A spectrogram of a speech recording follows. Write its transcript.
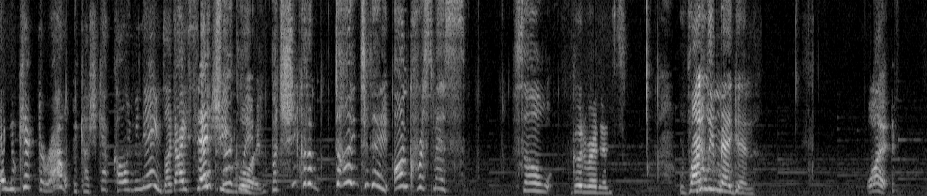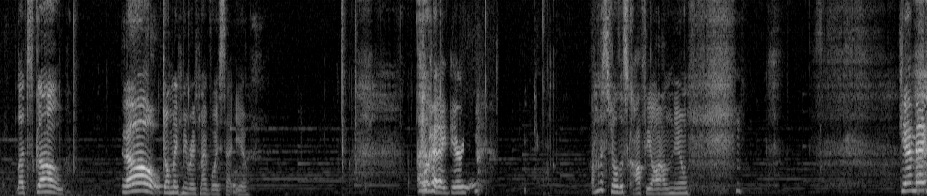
and you kicked her out because she kept calling me names, like I said she Exactly. would. But she could have died today on Christmas. So, Good riddance. Riley Megan, What? let's go. No. Don't make me raise my voice at you. Go ahead, I dare you. I'm gonna spill this coffee all on you. Can't make.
